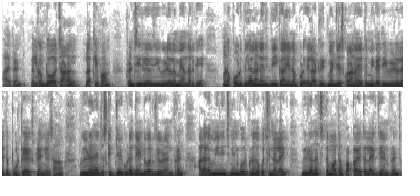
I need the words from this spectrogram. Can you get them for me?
Hi friends welcome to our channel lucky farm friends ఈ రోజు ఈ వీడియోలో మీ అందరికీ మన కోడి పిల్లలు అనేది వీక్ అయినప్పుడు ఎలా ట్రీట్మెంట్ చేసుకోవాలని అయితే మీకు అయితే ఈ వీడియోలో అయితే పూర్తిగా ఎక్స్ప్లెయిన్ చేశాను. వీడియోని అయితే స్కిప్ చేయకుండా అయితే ఎండ్ వరకు చూడండి ఫ్రెండ్ అలాగే మీ నుంచి నేను కోరుకునేది ఒక చిన్న లైక్ వీడియో నచ్చితే మాత్రం పక్కా అయితే లైక్ చేయండి ఫ్రెండ్స్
